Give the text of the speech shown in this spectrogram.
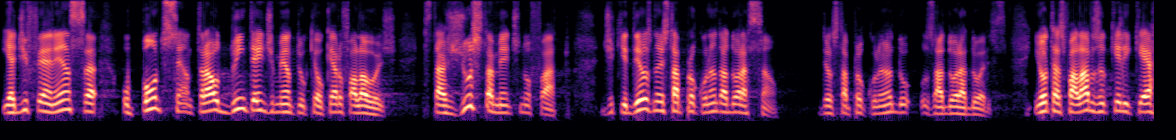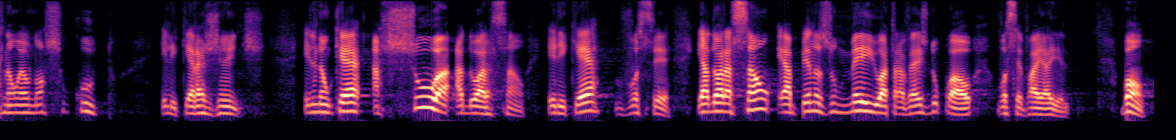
E a diferença, o ponto central do entendimento do que eu quero falar hoje, está justamente no fato de que Deus não está procurando adoração. Deus está procurando os adoradores. Em outras palavras, o que Ele quer não é o nosso culto. Ele quer a gente. Ele não quer a sua adoração. Ele quer você. E adoração é apenas o meio através do qual você vai a Ele. Bom,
